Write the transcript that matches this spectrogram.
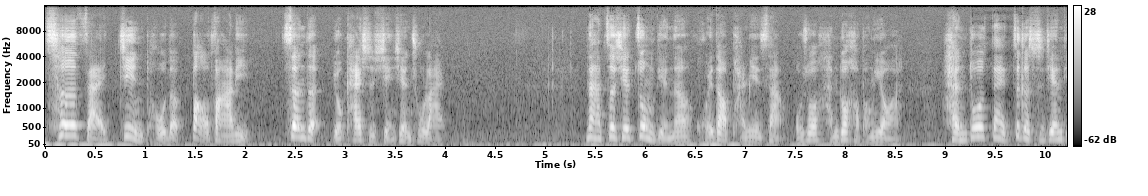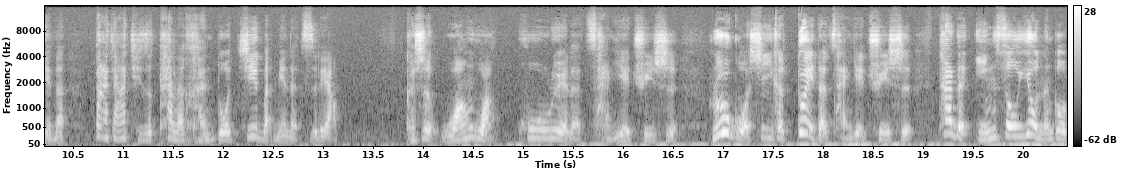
车载镜头的爆发力真的有开始显现出来？那这些重点呢？回到盘面上，我说很多好朋友啊。很多在这个时间点呢，大家其实看了很多基本面的资料，可是往往忽略了产业趋势。如果是一个对的产业趋势，它的营收又能够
